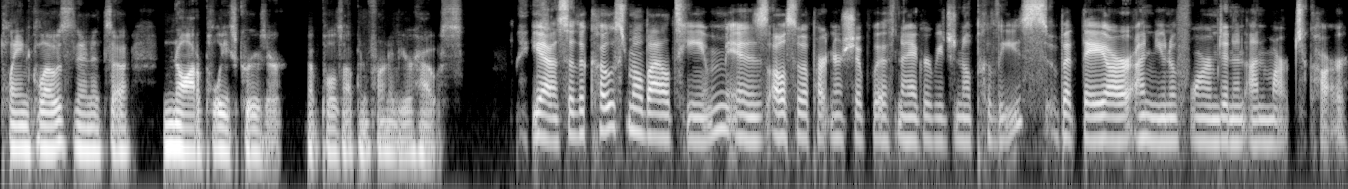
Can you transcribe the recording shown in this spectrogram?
plain clothes, and it's a not a police cruiser that pulls up in front of your house. Yeah, so the Coast Mobile team is also a partnership with Niagara Regional Police, but they are ununiformed in an unmarked car.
